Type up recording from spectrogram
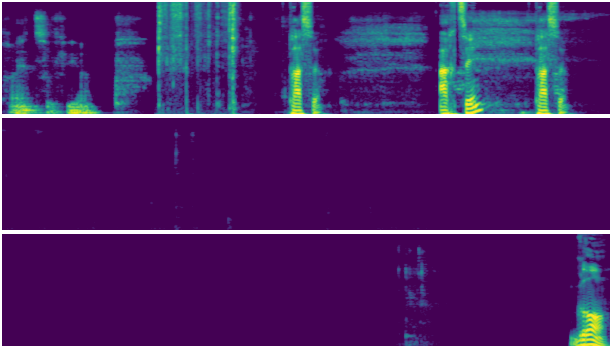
3 zu 4. Passe. 18. Passe. Grand.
